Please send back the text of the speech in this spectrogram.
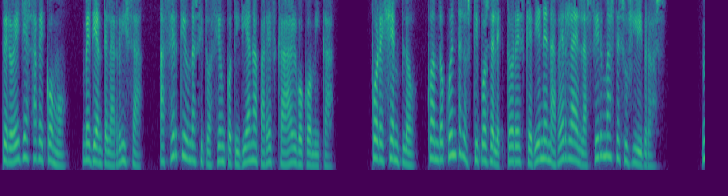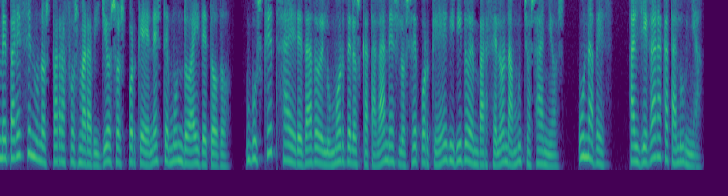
pero ella sabe cómo, mediante la risa, hacer que una situación cotidiana parezca algo cómica. Por ejemplo, cuando cuenta los tipos de lectores que vienen a verla en las firmas de sus libros. Me parecen unos párrafos maravillosos porque en este mundo hay de todo. Busquets ha heredado el humor de los catalanes, lo sé porque he vivido en Barcelona muchos años. Una vez, al llegar a Cataluña,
